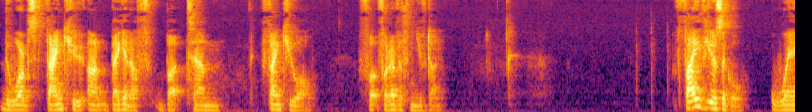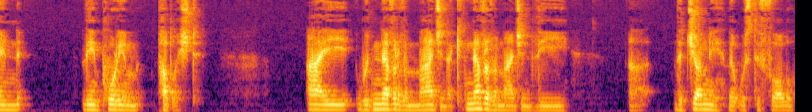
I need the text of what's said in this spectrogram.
the words thank you aren't big enough, but um, thank you all for, for everything you've done. Five years ago, when the Emporium published, I would never have imagined, I could never have imagined the uh, the journey that was to follow.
